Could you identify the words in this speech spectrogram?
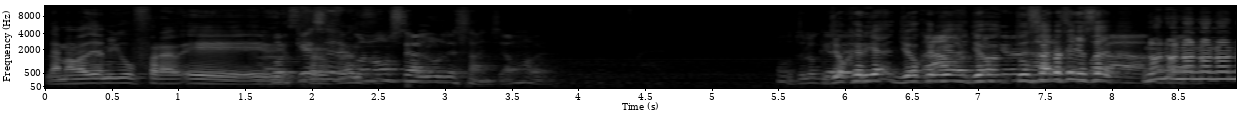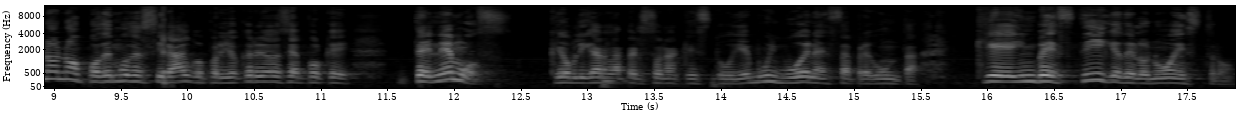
la mamá de amigo Fra, eh, ¿Por qué Fra- se reconoce a Lourdes Sánchez? Vamos a ver. ¿O tú lo Yo quería, yo quería, ¿o yo, tú sabes que yo para- no, no, no, no, no, no, no, podemos decir algo, pero yo quería decir porque tenemos que obligar a la persona que estudie, es muy buena esta pregunta, que investigue de lo nuestro,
